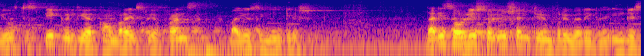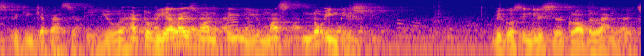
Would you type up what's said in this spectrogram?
You used to speak with your comrades, your friends by using English. That is only solution to improve your English speaking capacity. You have to realize one thing, you must know English. Because English is a global language.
